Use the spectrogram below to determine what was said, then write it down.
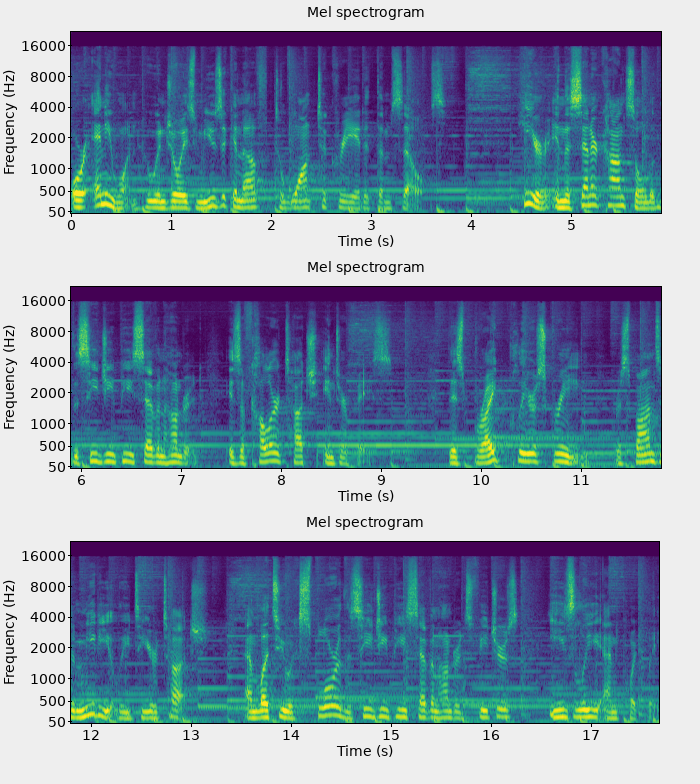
or anyone who enjoys music enough to want to create it themselves. Here, in the center console of the CGP 700, is a color touch interface. This bright, clear screen responds immediately to your touch and lets you explore the CGP 700's features easily and quickly.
